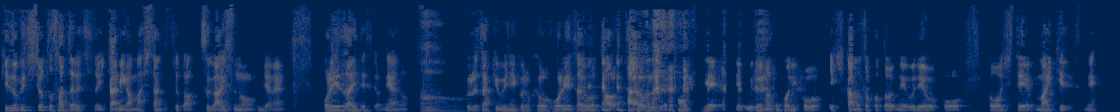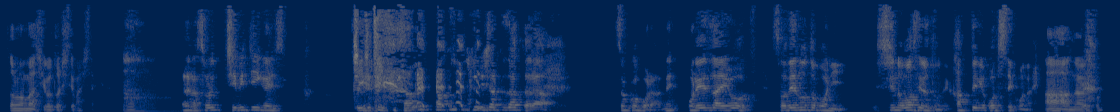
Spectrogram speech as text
傷口ちょっと触ったらちょっと痛みが増したんで、ちょっとすぐアイスのんじゃない。保冷剤ですよね。あの、あ古滝上に来る保冷剤をタ タオルで巻いて、で腕のとこにこう、液化のとことね、腕をこう、通して巻いてですね、そのまま仕事してました。あ。だからそれ、チビティがいいです。チビティ。T シャツだったら、そこほらね、保冷剤を袖のとこに忍ばせるとね、勝手に落ちてこない。ああ、なるほど。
